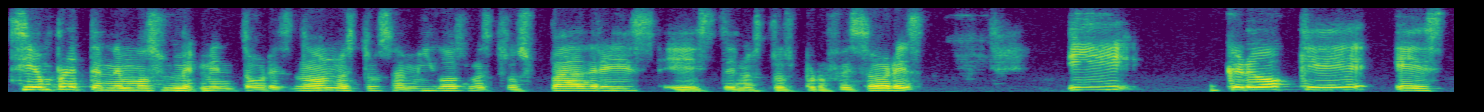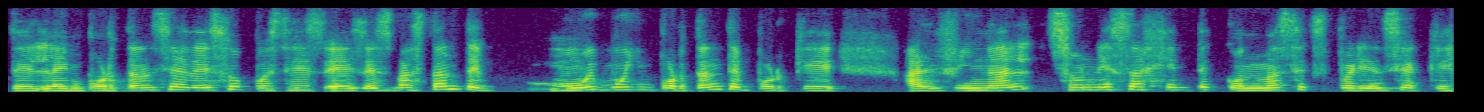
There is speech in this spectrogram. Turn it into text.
siempre tenemos mentores, ¿no? Nuestros amigos, nuestros padres, este, nuestros profesores. Y creo que este, la importancia de eso pues es, es, bastante, muy, muy importante porque al final son esa gente con más experiencia que,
